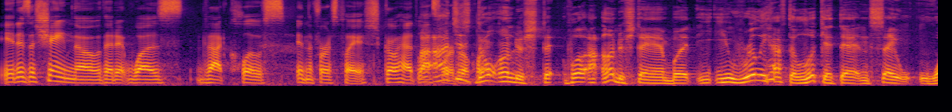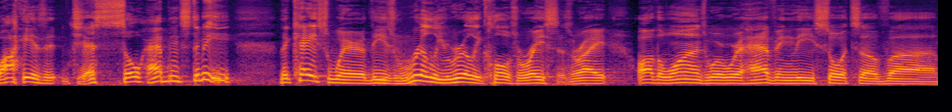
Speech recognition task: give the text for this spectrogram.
It is a shame, though, that it was that close in the first place. Go ahead, last I, I word, just don't understand. Well, I understand, but you really have to look at that and say, why is it just so happens to be the case where these really, really close races, right, are the ones where we're having these sorts of uh,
